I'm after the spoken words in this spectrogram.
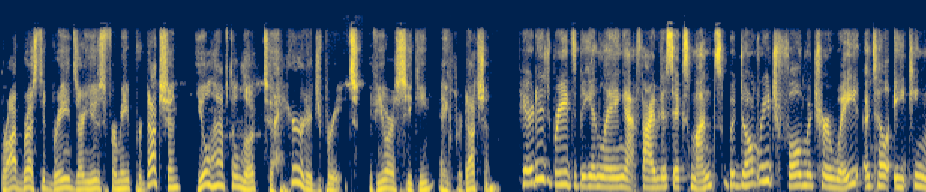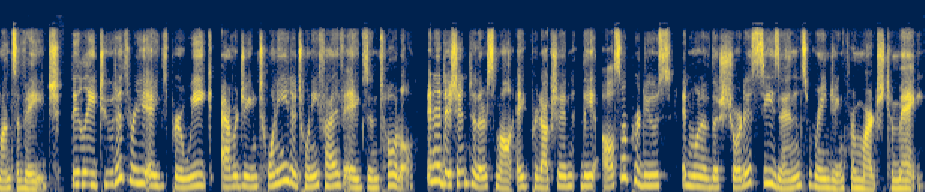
broad breasted breeds are used for meat production, you'll have to look to heritage breeds if you are seeking egg production. Heritage breeds begin laying at 5 to 6 months, but don't reach full mature weight until 18 months of age. They lay 2 to 3 eggs per week, averaging 20 to 25 eggs in total. In addition to their small egg production, they also produce in one of the shortest seasons, ranging from March to May.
